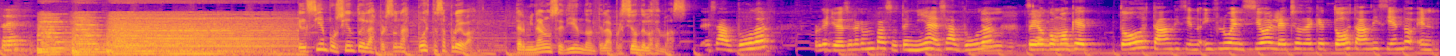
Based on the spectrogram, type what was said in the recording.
Tres. El 100% de las personas puestas a prueba terminaron cediendo ante la presión de los demás. esa duda, porque yo eso es lo que me pasó, tenía esa duda, pero como que todos estaban diciendo, influenció el hecho de que todos estaban diciendo en,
